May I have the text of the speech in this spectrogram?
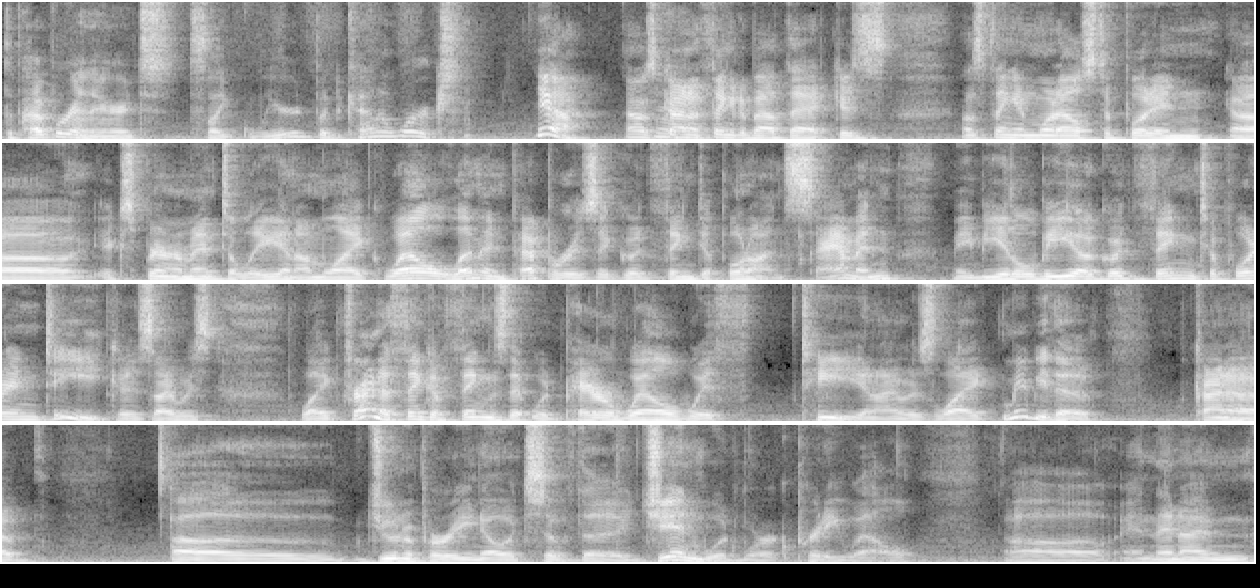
the pepper in there, it's it's like weird, but it kind of works. Yeah, I was kind of thinking about that because I was thinking what else to put in uh, experimentally, and I'm like, well, lemon pepper is a good thing to put on salmon. Maybe it'll be a good thing to put in tea because I was like trying to think of things that would pair well with tea, and I was like, maybe the kind of uh, junipery notes of the gin would work pretty well. Uh, and then I'm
